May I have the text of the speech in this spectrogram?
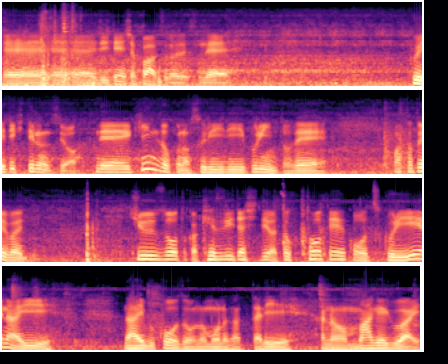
えー、自転車パーツがですね増えてきてるんですよ。で金属の 3D プリントで、まあ、例えば鋳造とか削り出しでは到底こう作りえない内部構造のものだったりあの曲げ具合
